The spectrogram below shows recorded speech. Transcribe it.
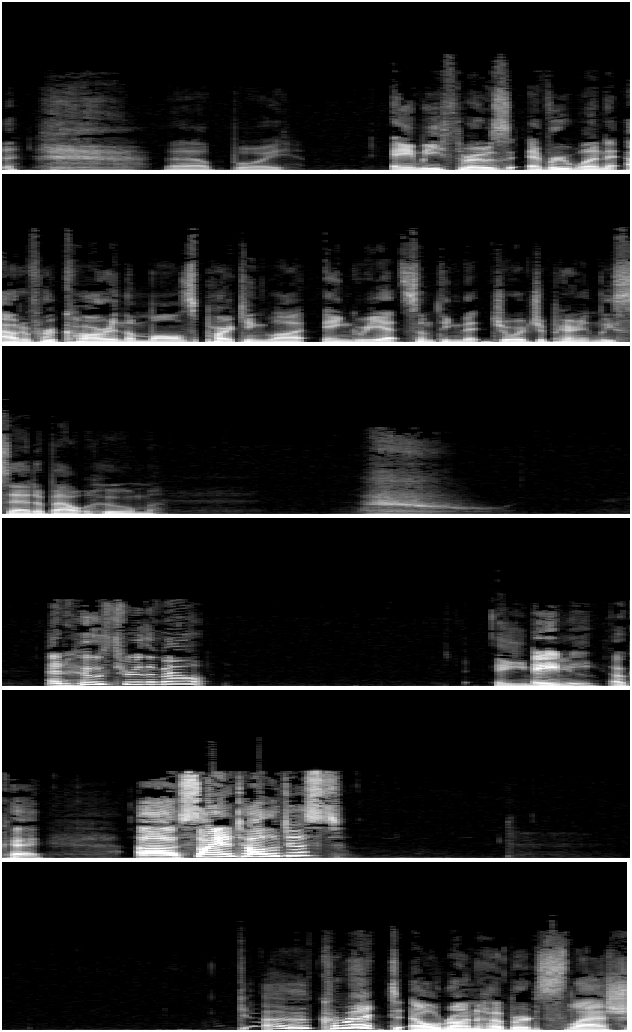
Oh boy. Amy throws everyone out of her car in the mall's parking lot, angry at something that George apparently said about whom. And who threw them out? Amy. Amy. Okay. Uh, Scientologist? Uh, correct. L. Ron Hubbard slash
